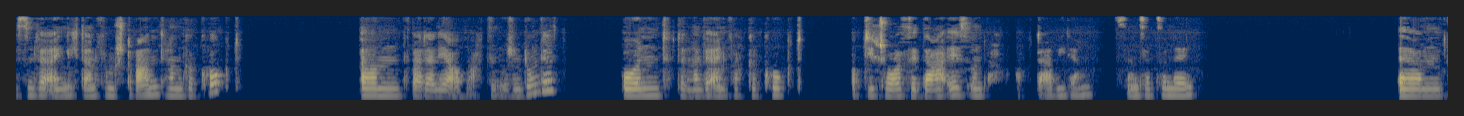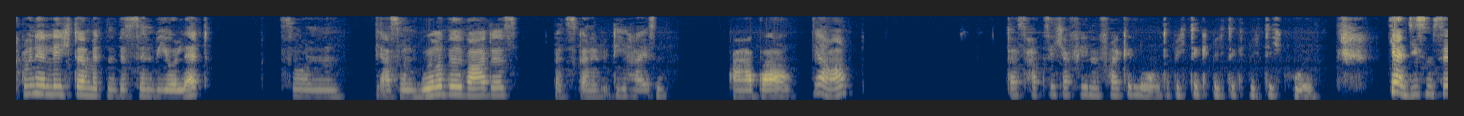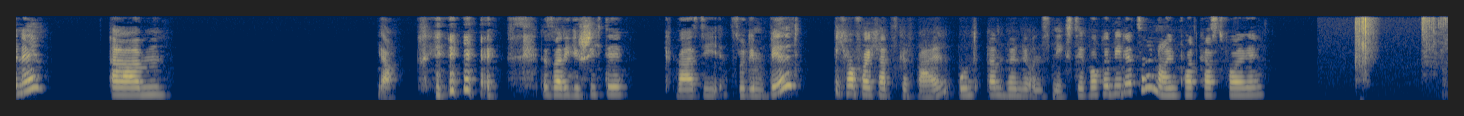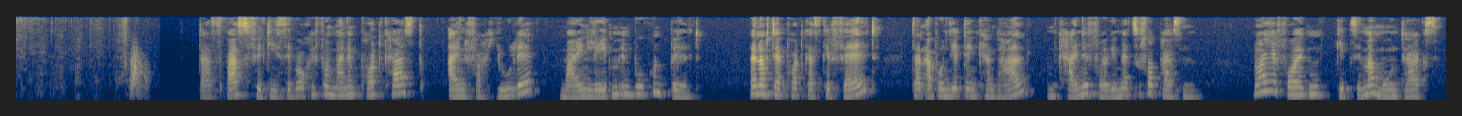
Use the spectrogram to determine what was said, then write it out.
da sind wir eigentlich dann vom Strand, haben geguckt. Ähm, es war dann ja auch um 18 Uhr schon dunkel. Und dann haben wir einfach geguckt, ob die Chance da ist und auch da wieder sensationell. Ähm, grüne Lichter mit ein bisschen Violett. So ein, ja, so ein Wirbel war das. Ich weiß gar nicht, wie die heißen. Aber ja, das hat sich auf jeden Fall gelohnt. Richtig, richtig, richtig cool. Ja, in diesem Sinne, ähm, ja, das war die Geschichte quasi zu dem Bild. Ich hoffe, euch hat es gefallen und dann hören wir uns nächste Woche wieder zu einer neuen Podcast-Folge. Das war's für diese Woche von meinem Podcast Einfach Jule, mein Leben in Buch und Bild. Wenn euch der Podcast gefällt, dann abonniert den Kanal, um keine Folge mehr zu verpassen. Neue Folgen gibt's immer montags.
